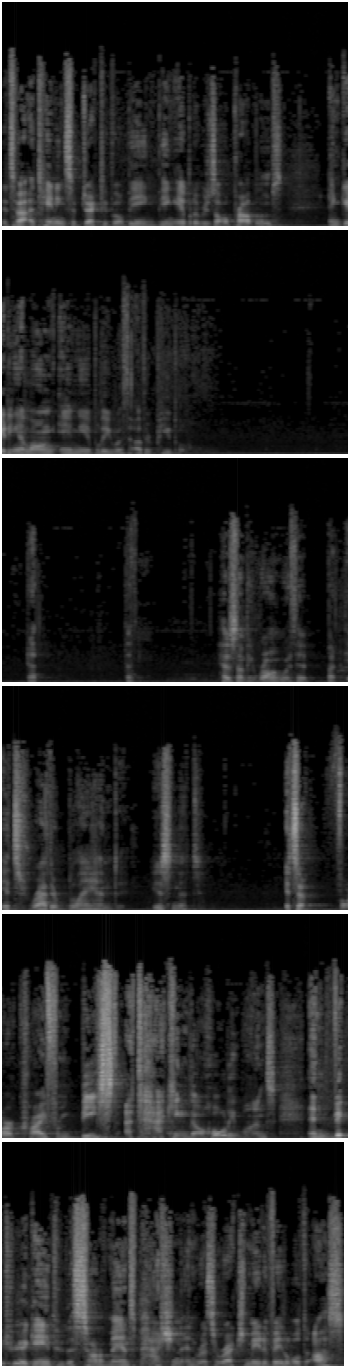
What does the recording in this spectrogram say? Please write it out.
It's about attaining subjective well being, being able to resolve problems, and getting along amiably with other people. That, that has nothing wrong with it, but it's rather bland, isn't it? It's a far cry from beasts attacking the holy ones and victory again through the Son of Man's passion and resurrection made available to us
